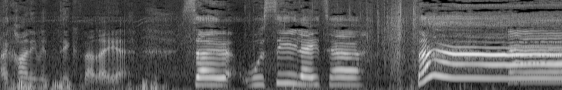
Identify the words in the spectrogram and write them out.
I can't even think about that yet. So we'll see you later. Bye!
